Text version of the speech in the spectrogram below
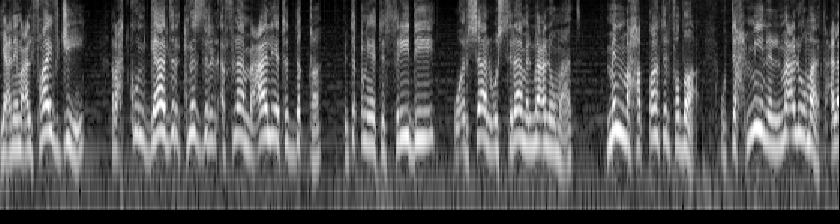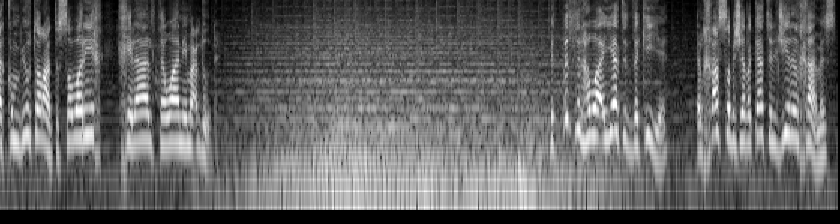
يعني مع ال 5G راح تكون قادر تنزل الأفلام عالية الدقة بتقنية ال 3D وإرسال واستلام المعلومات من محطات الفضاء وتحميل المعلومات على كمبيوترات الصواريخ خلال ثواني معدودة. بتبث الهوائيات الذكية الخاصة بشبكات الجيل الخامس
